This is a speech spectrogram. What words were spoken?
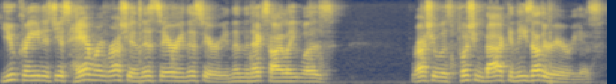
Ukraine is just hammering Russia in this area and this area, and then the next highlight was Russia was pushing back in these other areas,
